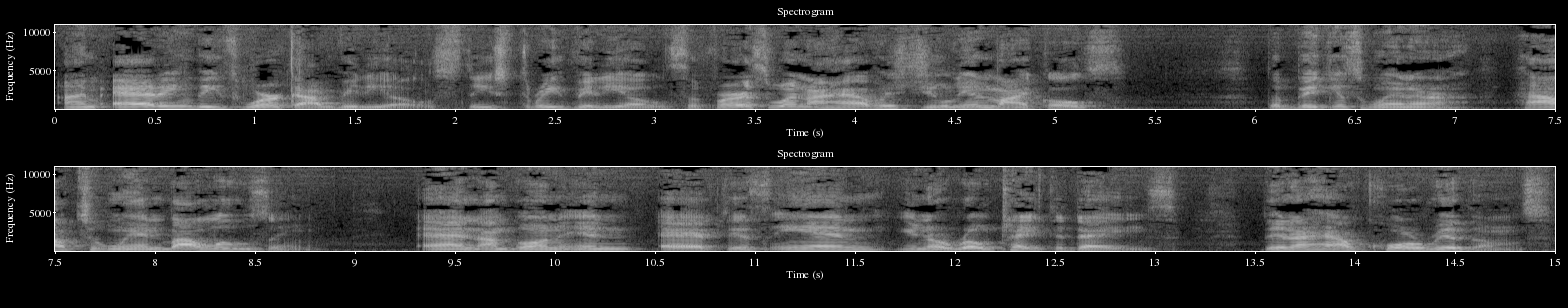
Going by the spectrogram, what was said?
I'm adding these workout videos, these three videos. The first one I have is Jillian Michaels the biggest winner, how to win by losing. And I'm going to in, add this in, you know, rotate the days. Then I have core rhythms.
